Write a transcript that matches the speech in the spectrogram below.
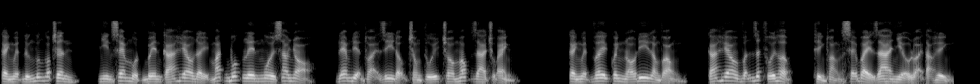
cảnh nguyệt đứng vững góc chân, nhìn xem một bên cá heo đẩy mắt buốc lên ngôi sao nhỏ, đem điện thoại di động trong túi cho móc ra chụp ảnh. Cảnh nguyệt vây quanh nó đi lòng vòng, cá heo vẫn rất phối hợp, thỉnh thoảng sẽ bày ra nhiều loại tạo hình.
